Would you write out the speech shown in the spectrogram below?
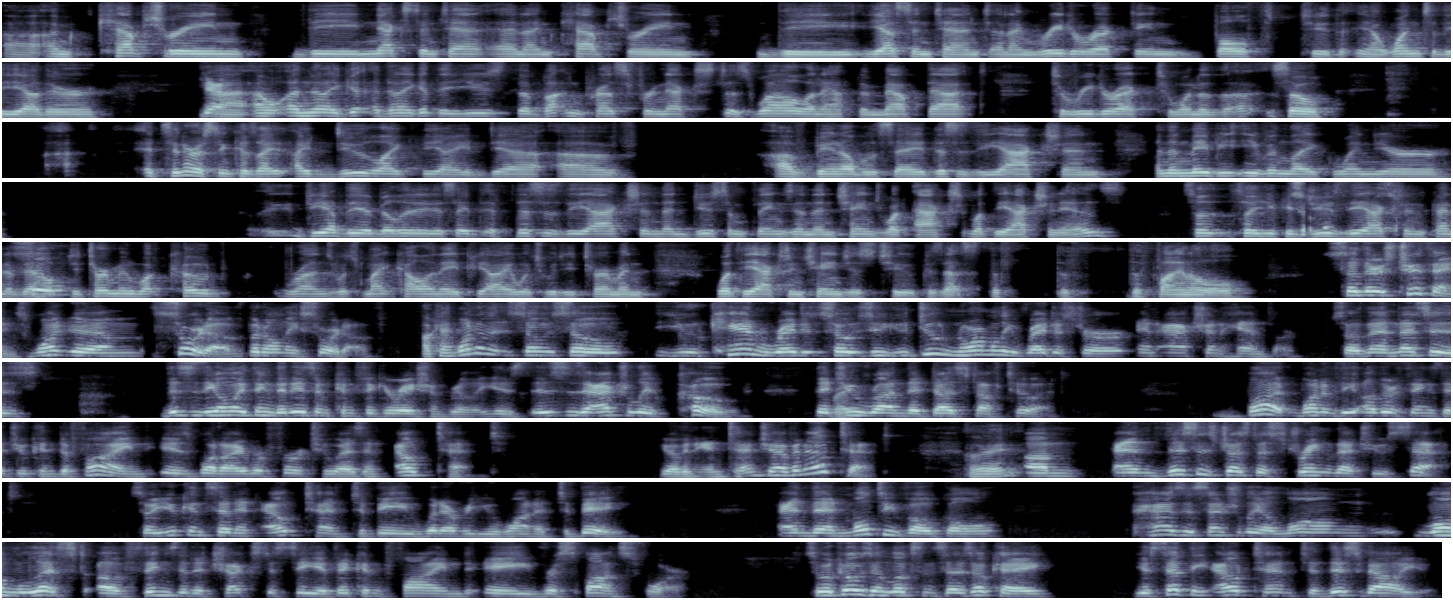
uh, I'm capturing the next intent and I'm capturing the yes intent and I'm redirecting both to the, you know, one to the other. Yeah. Uh, oh, and then I get, then I get to use the button press for next as well. And I have to map that to redirect to one of the, so uh, it's interesting because I, I do like the idea of, of being able to say, this is the action. And then maybe even like when you're, do you have the ability to say if this is the action then do some things and then change what action what the action is so, so you could so, use the action kind of to so, help determine what code runs, which might call an API, which would determine what the action changes to, because that's the, the the final. So there's two things. One, um, sort of, but only sort of. Okay. One of the, so so you can register. So so you do normally register an action handler. So then this is this is the only thing that isn't configuration really. Is this is actually code that right. you run that does stuff to it. But one of the other things that you can define is what I refer to as an out outtent. You have an intent, you have an outtent. All right. Um, and this is just a string that you set. So you can set an out outtent to be whatever you want it to be. And then multivocal has essentially a long long list of things that it checks to see if it can find a response for. So it goes and looks and says, okay, you set the outtent to this value.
